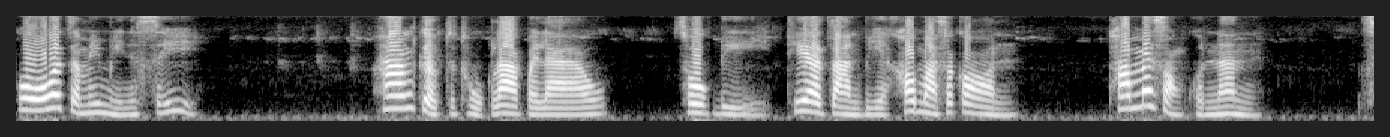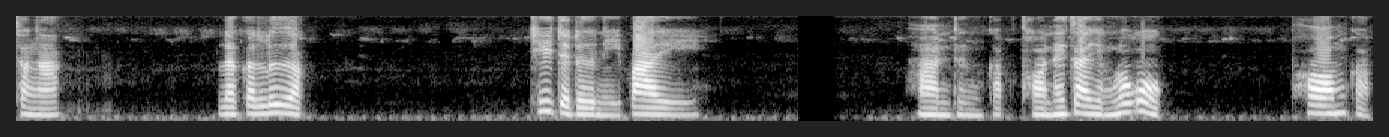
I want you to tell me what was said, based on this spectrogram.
กลัวว่าจะไม่มีนะสิ ห้างเกือบจะถูกลากไปแล้ว โชคดีที่อาจารย์เบียร์เข้ามาซะก่อนทำให้สองคนนั่นชะงัก แล้วก็เลือก ที่จะเดินหนีไปฮานถึงกับถอนหายใจอย่างโล่งอก พร้อมกับ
